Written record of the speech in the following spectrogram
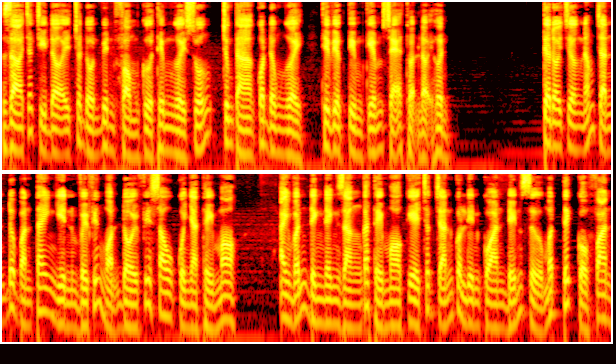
Giờ chắc chỉ đợi cho đồn biên phòng cử thêm người xuống, Chúng ta có đông người, Thì việc tìm kiếm sẽ thuận lợi hơn Tiểu đội trưởng nắm chặt đôi bàn tay nhìn về phía ngọn đồi phía sau của nhà thầy Mo. Anh vẫn đình ninh rằng các thầy Mo kia chắc chắn có liên quan đến sự mất tích của Phan.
